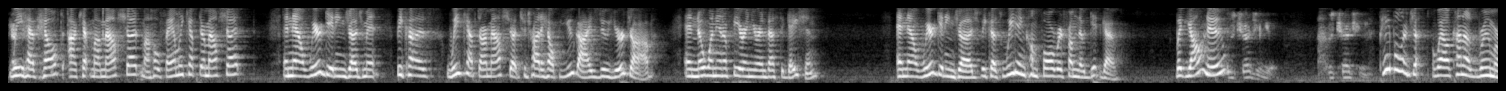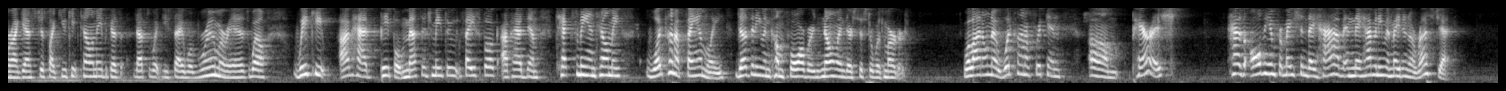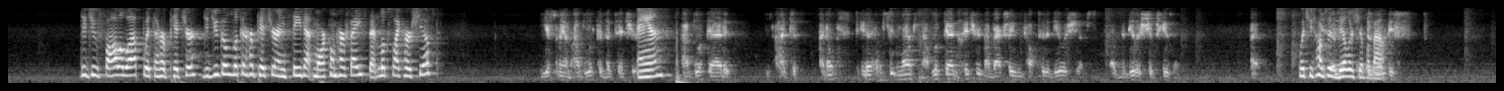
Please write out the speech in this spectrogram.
We have helped. I kept my mouth shut. My whole family kept their mouth shut. And now we're getting judgment because we kept our mouth shut to try to help you guys do your job and no one interfere in your investigation. And now we're getting judged because we didn't come forward from the get go. But y'all knew. Who's judging you? Who's judging you? People are just, well, kind of rumor, I guess, just like you keep telling me, because that's what you say. Well, rumor is, well, we keep, I've had people message me through Facebook. I've had them text me and tell me what kind of family doesn't even come forward knowing their sister was murdered. Well, I don't know. What kind of freaking um, parish has all the information they have and they haven't even made an arrest yet. Did you follow up with her picture? Did you go look at her picture and see that mark on her face that looks like her shift? Yes, ma'am. I've looked at the picture. And I've looked at it. I just, I don't, you I'm see the marks. And I've looked at pictures. I've actually even talked to the dealerships, uh, the dealership, excuse me. I, what you talk to the dealership about?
